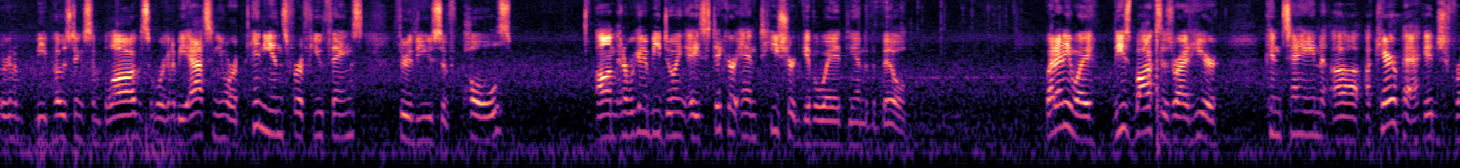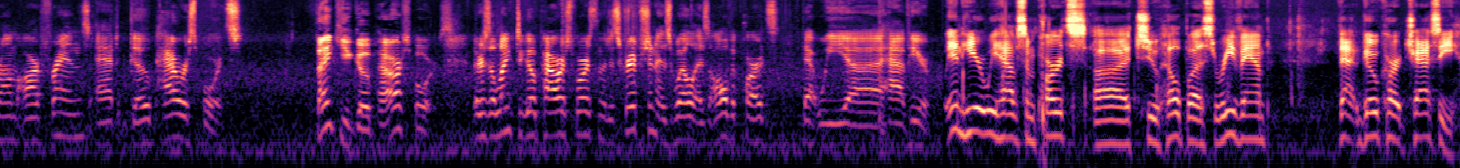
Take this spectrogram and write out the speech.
We're going to be posting some blogs. We're going to be asking your opinions for a few things through the use of polls. Um, and we're going to be doing a sticker and t-shirt giveaway at the end of the build. But anyway, these boxes right here contain uh, a care package from our friends at Go Power Sports. Thank you, Go Power Sports. There's a link to Go Power Sports in the description, as well as all the parts that we uh, have here. In here, we have some parts uh, to help us revamp that go-kart chassis.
